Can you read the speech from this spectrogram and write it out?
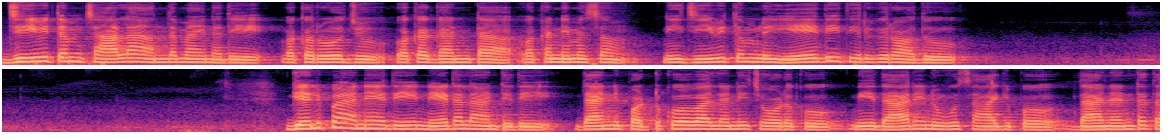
జీవితం చాలా అందమైనది. ఒక రోజు ఒక గంట ఒక నిమిషం. నీ జీవితంలో ఏదీ తిరిగిరాదు. గెలుపు అనేది నీడ లాంటిది దాన్ని పట్టుకోవాలని చూడకు. నీ దారి నువ్వు సాగిపో. దానంతట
